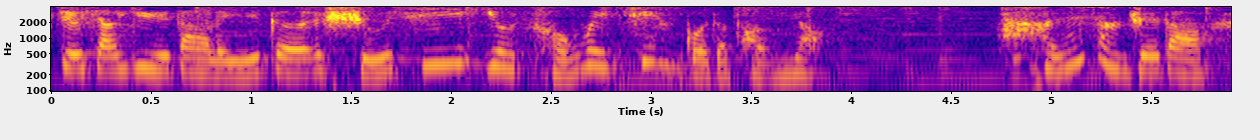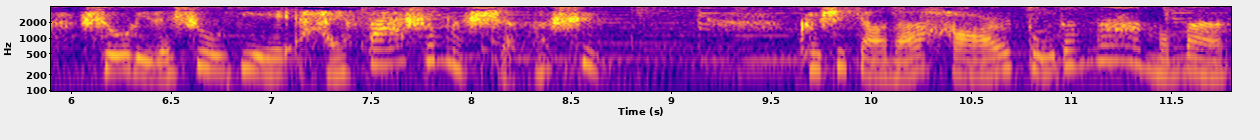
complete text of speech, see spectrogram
就像遇到了一个熟悉又从未见过的朋友。他很想知道书里的树叶还发生了什么事。可是小男孩读得那么慢，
